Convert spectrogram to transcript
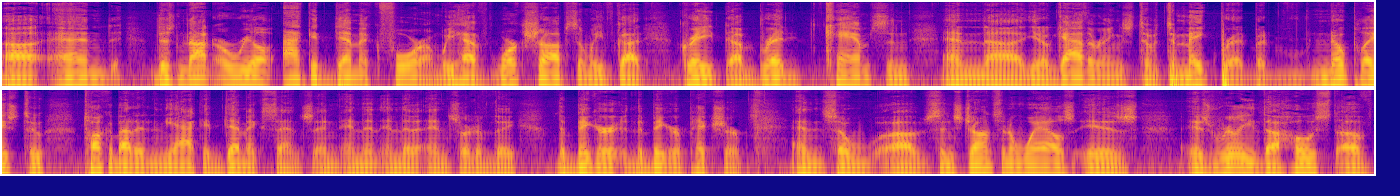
Uh, and there's not a real academic forum. We have workshops and we've got great uh, bread camps and and uh, you know gatherings to, to make bread, but no place to talk about it in the academic sense and and in the and sort of the the bigger the bigger picture. And so, uh, since Johnson and Wales is is really the host of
